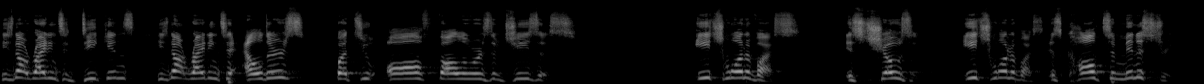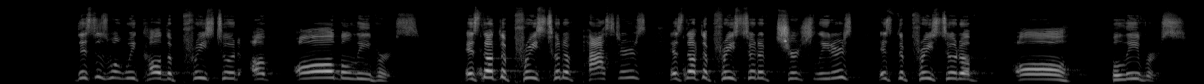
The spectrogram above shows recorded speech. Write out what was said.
he's not writing to deacons, he's not writing to elders, but to all followers of Jesus. Each one of us is chosen, each one of us is called to ministry. This is what we call the priesthood of all believers. It's not the priesthood of pastors, it's not the priesthood of church leaders, it's the priesthood of all believers.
